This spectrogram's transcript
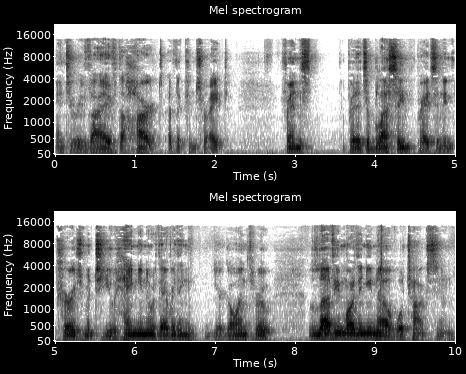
and to revive the heart of the contrite. Friends, I pray that's a blessing. Pray it's an encouragement to you hanging with everything you're going through. Love you more than you know. We'll talk soon.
